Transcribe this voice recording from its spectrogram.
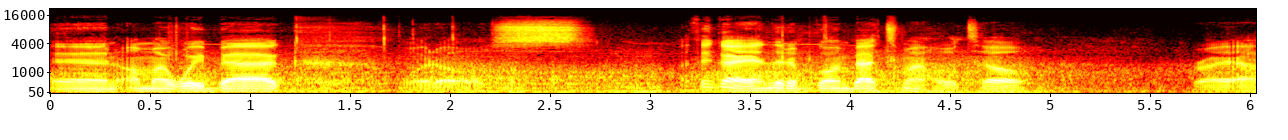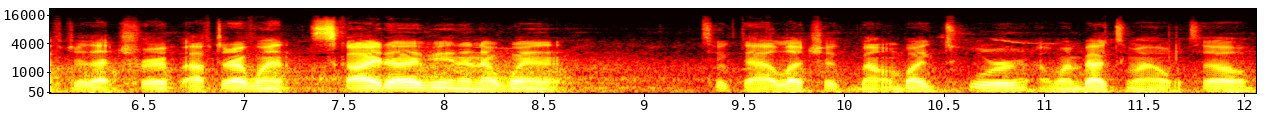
And on my way back, what else? I think I ended up going back to my hotel right after that trip. After I went skydiving and I went took that electric mountain bike tour, I went back to my hotel.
